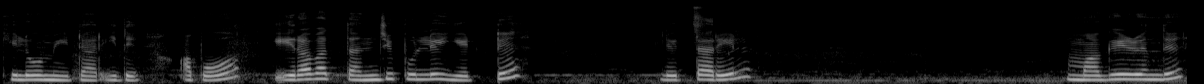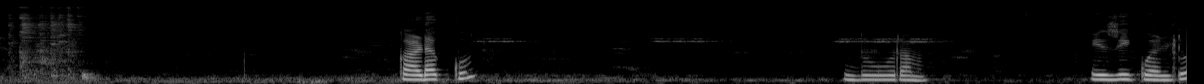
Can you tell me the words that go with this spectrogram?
கிலோமீட்டர் இது. அப்போது இருபத்தஞ்சி புள்ளி எட்டு லிட்டரில் மகிழ்ந்து கடக்கும் தூரம் இஸ் ஈக்குவல் டு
